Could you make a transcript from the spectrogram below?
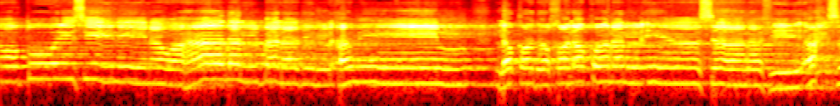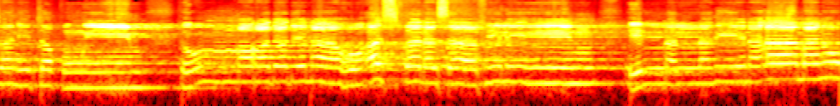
وطور سينين وهذا البلد الأمين. لقد خلقنا الإنسان في أحسن تقويم ثم رددناه أسفل سافلين. إلا الذين آمنوا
